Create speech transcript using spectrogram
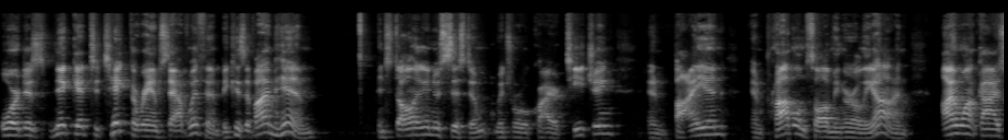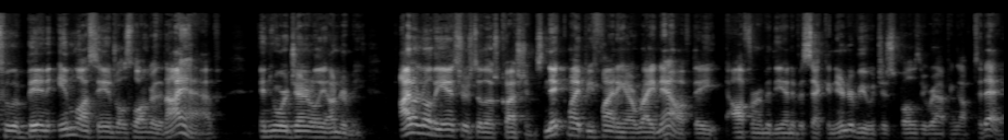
Or does Nick get to take the Ram staff with him? Because if I'm him, installing a new system, which will require teaching and buy in and problem solving early on, I want guys who have been in Los Angeles longer than I have and who are generally under me. I don't know the answers to those questions. Nick might be finding out right now if they offer him at the end of a second interview, which is supposedly wrapping up today.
